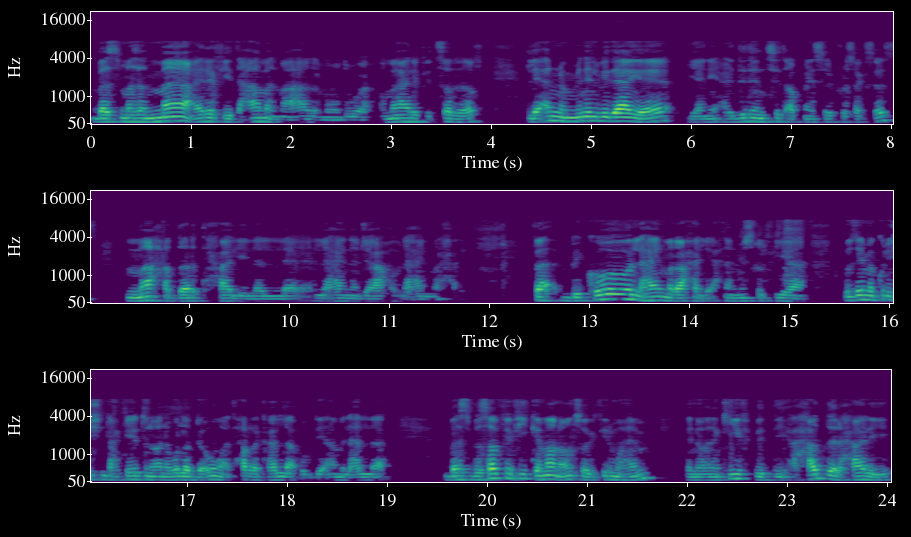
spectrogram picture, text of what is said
بس مثلا ما عرف يتعامل مع هذا الموضوع وما عرف يتصرف لأنه من البداية يعني I didn't set up myself for success ما حضرت حالي لهاي النجاح أو لهاي المرحلة. فبكل هاي المراحل اللي إحنا بنشتغل فيها وزي ما كل شيء أنت حكيت إنه أنا والله بدي أقوم اتحرك هلأ وبدي أعمل هلأ بس بصفي في كمان عنصر كتير مهم إنه أنا كيف بدي أحضر حالي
